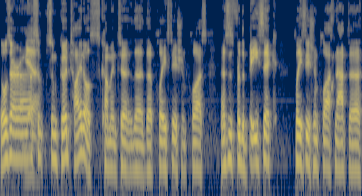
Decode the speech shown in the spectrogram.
Those are uh, Yeah. some, some good titles coming to the, the PlayStation Plus. This is for the basic PlayStation Plus, not the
